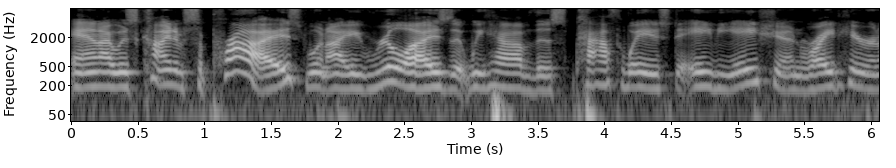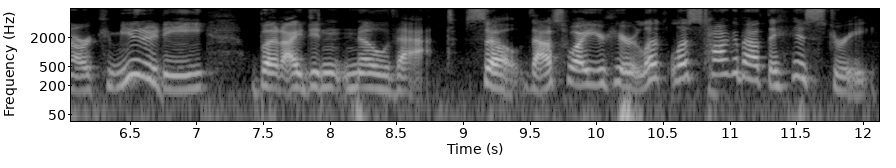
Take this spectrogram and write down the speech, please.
And I was kind of surprised when I realized that we have this pathways to aviation right here in our community but I didn't know that. So that's why you're here. Let, let's talk about the history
